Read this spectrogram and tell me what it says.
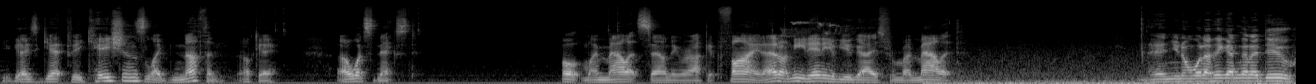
You guys get vacations like nothing. Okay. Uh, what's next? Oh, my mallet sounding rocket. Fine. I don't need any of you guys for my mallet. And you know what I think I'm going to do?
